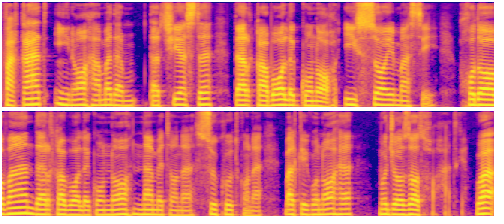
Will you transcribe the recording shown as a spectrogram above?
فقط اینا همه در, در چی هسته؟ در قبال گناه عیسی مسیح. خداوند در قبال گناه نمی‌تونه سکوت کنه بلکه گناه مجازات خواهد کرد. و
